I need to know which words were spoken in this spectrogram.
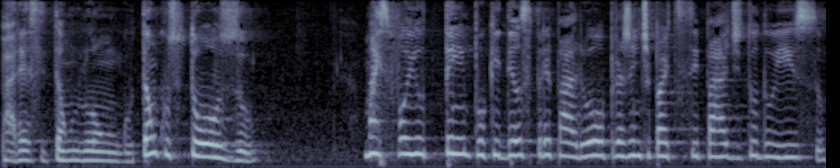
Parece tão longo, tão custoso, mas foi o tempo que Deus preparou para a gente participar de tudo isso.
